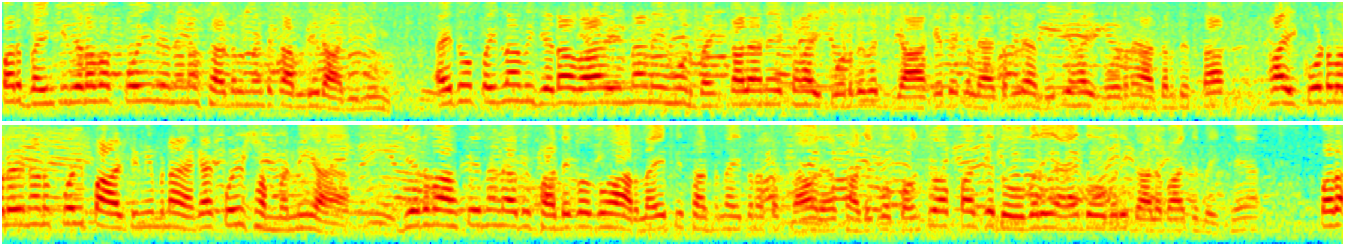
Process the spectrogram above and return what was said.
ਪਰ ਬੈਂਕ ਜਿਹੜਾ ਵਾ ਕੋਈ ਵੀ ਇਹਨਾਂ ਨਾਲ ਸੈਟਲਮੈਂਟ ਕਰਨ ਲਈ ਰਾਜੀ ਨਹੀਂ। ਐਦੋਂ ਪਹਿਲਾਂ ਵੀ ਜਿਹੜਾ ਵਾ ਇਹਨਾਂ ਨੇ ਹੁਣ ਬੈਂਕ ਵਾਲਿਆਂ ਨੇ ਇੱਕ ਹਾਈ ਕੋਰਟ ਦੇ ਵਿੱਚ ਜਾ ਕੇ ਤੇ ਇੱਕ ਲੈਟਰ ਲਿਆਂਦੀ ਵੀ ਹਾਈ ਕੋਰਟ ਨੇ ਆਰਡਰ ਦਿੱਤਾ। ਹਾਈ ਕੋਰਟ ਵੱਲੋਂ ਇਹਨਾਂ ਨੂੰ ਕੋਈ ਪਾਰਟੀ ਨਹੀਂ ਬਣਾਇਆ ਗਿਆ, ਕੋਈ ਸੰਮਨ ਨਹੀਂ ਆਇਆ। ਜਿਹਦੇ ਵਾਸਤੇ ਇਹਨਾਂ ਨੇ ਅੱਜ ਸਾਡੇ ਕੋਲ ਗੁਹਾਰ ਲਾਈ ਵੀ ਸਾਡੇ ਨਾਲ ਇਤਨਾ ਧੱਕਾ ਹੋ ਰਿਹਾ, ਸਾਡੇ ਕੋਲ ਪਹੁੰਚੋ, ਆਪਾਂ ਅੱਗੇ ਦੋ ਵਾਰੀ ਆਏ, ਦੋ ਵਾਰੀ ਗੱਲਬਾਤ 'ਚ ਬੈਠੇ ਆ। ਪਰ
